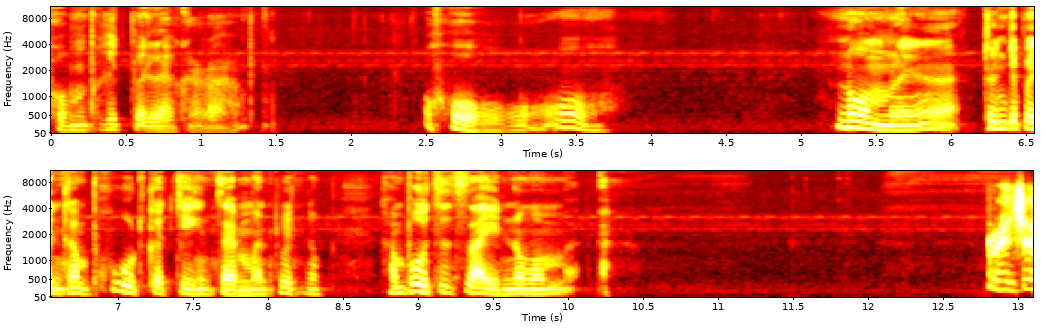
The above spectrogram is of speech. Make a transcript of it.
ผมคิดไปแล้วครับ โอ้โหนุ่มเลยนะ ถึงจะเป็นคำพูดก็จริง แต่มันเป็นคำพูดที่ใส่นมไม่ใช่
